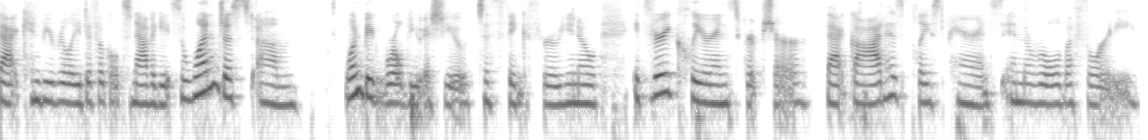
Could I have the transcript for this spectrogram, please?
that can be really difficult to navigate. So, one just um, one big worldview issue to think through. You know, it's very clear in scripture that God has placed parents in the role of authority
